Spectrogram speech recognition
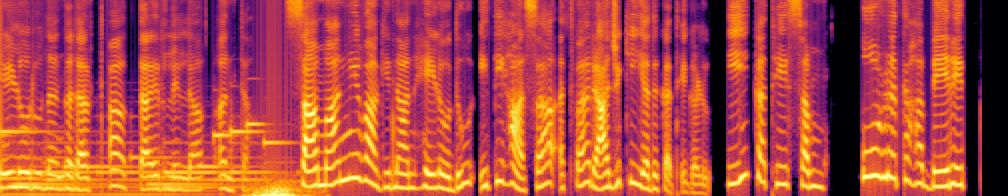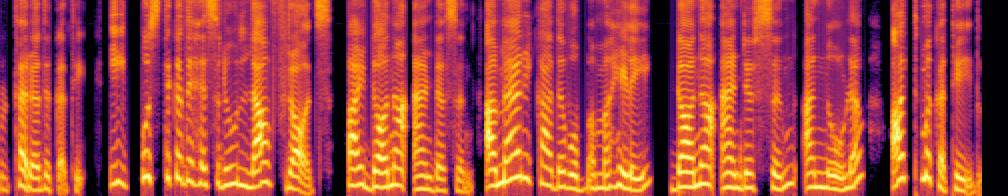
ಹೇಳೋರು ನಂಗದ ಅರ್ಥ ಆಗ್ತಾ ಇರ್ಲಿಲ್ಲ ಅಂತ. ಸಾಮಾನ್ಯವಾಗಿ ನಾನ್ ಹೇಳೋದು ಇತಿಹಾಸ ಅಥವಾ ರಾಜಕೀಯದ ಕಥೆಗಳು. ಈ ಕಥೆ ಸಂಪೂರ್ಣತಃ ಬೇರೆ ಥರದ ಕಥೆ. ಈ ಪುಸ್ತಕದ ಹೆಸರು love frauds by Dana Anderson. ಅಮೆರಿಕಾದ ಒಬ್ಬ ಮಹಿಳೆ ಡಾನಾ ಆಂಡರ್ಸನ್ ಅನ್ನೋಳ ಆತ್ಮಕಥೆ ಇದು,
